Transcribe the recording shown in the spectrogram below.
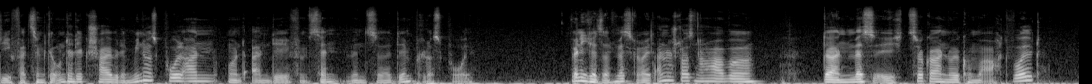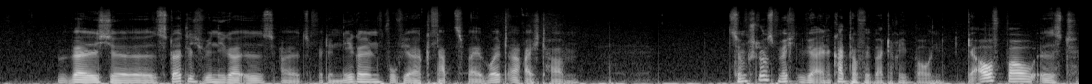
die verzinkte Unterlegscheibe den Minuspol an und an die 5 Cent Münze den Pluspol. Wenn ich jetzt das Messgerät angeschlossen habe, dann messe ich ca. 0,8 Volt, welches deutlich weniger ist als mit den Nägeln, wo wir knapp 2 Volt erreicht haben. Zum Schluss möchten wir eine Kartoffelbatterie bauen. Der Aufbau ist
